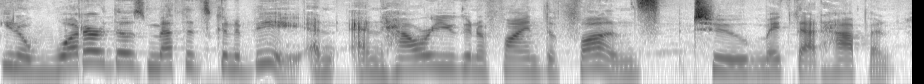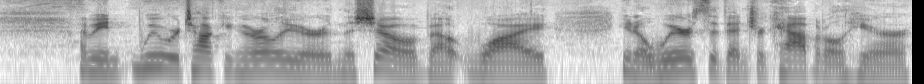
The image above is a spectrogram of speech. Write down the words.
you know, what are those methods going to be, and and how are you going to find the funds to make that happen? I mean, we were talking earlier in the show about why, you know, where's the venture capital here,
